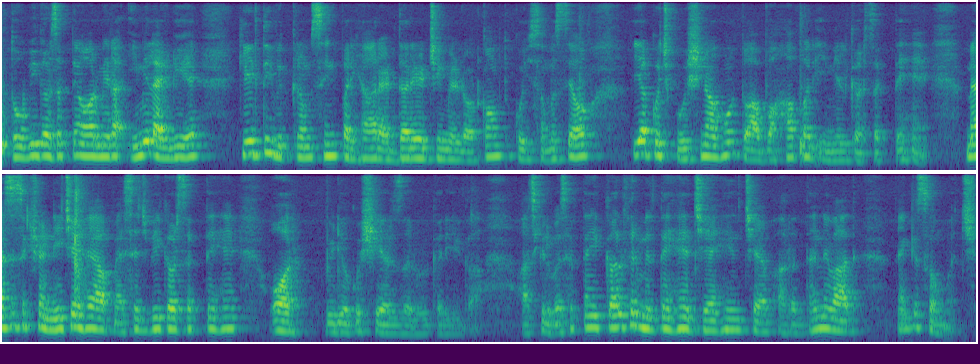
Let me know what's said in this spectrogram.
तो भी कर सकते हैं और मेरा ईमेल आईडी है Kirti Vikram Singh Parihar at the rate gmail dot com तो कोई समस्या हो या कुछ पूछना हो तो आप वहाँ पर ईमेल कर सकते हैं। मैसेज सेक्शन नीचे है, आप मैसेज भी कर सकते हैं और वीडियो को शेयर ज़रूर करिएगा। आज के लिए बस सकते हैं। कल फिर मिलते हैं। जय हिंद, जय भारत। धन्यवाद। थैंक यू सो मच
